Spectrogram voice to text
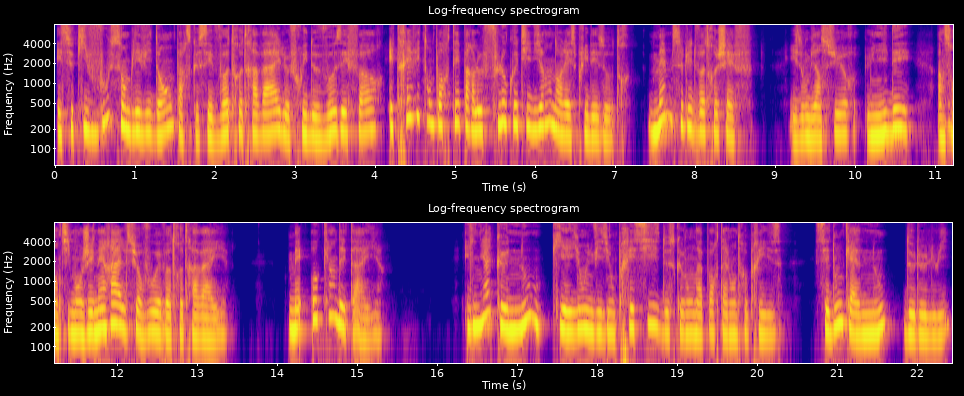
Et ce qui vous semble évident parce que c'est votre travail, le fruit de vos efforts, est très vite emporté par le flot quotidien dans l'esprit des autres, même celui de votre chef. Ils ont bien sûr une idée, un sentiment général sur vous et votre travail. Mais aucun détail. Il n'y a que nous qui ayons une vision précise de ce que l'on apporte à l'entreprise. C'est donc à nous de le lui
